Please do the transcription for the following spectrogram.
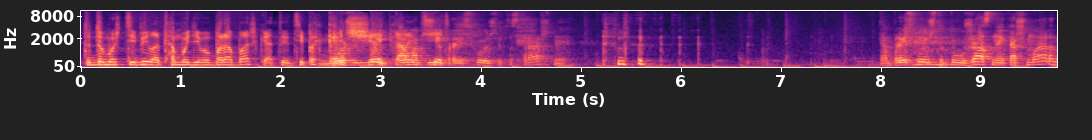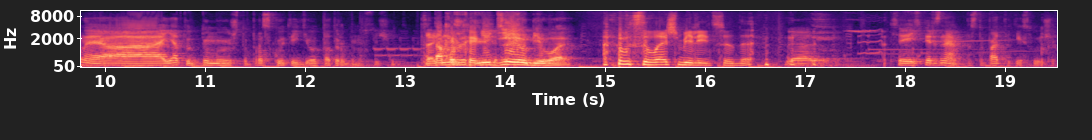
ты думаешь дебил, а там у него барабашка, а ты типа Может быть, там вообще происходит что-то страшное. Там происходит что-то ужасное, кошмарное, а я тут думаю, что просто какой-то идиот по трубам стучит. Так, Там, может, как- людей убивают. Вызываешь милицию, да. Да, Все, я теперь знаю, как поступать в таких случаях.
